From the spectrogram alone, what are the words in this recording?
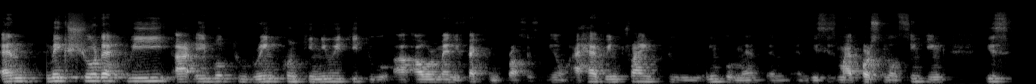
and make sure that we are able to bring continuity to our manufacturing process. You know, I have been trying to implement, and, and this is my personal thinking, is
